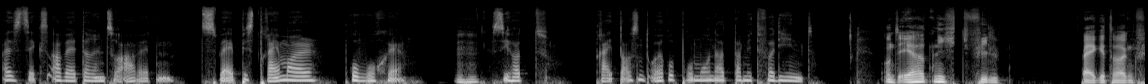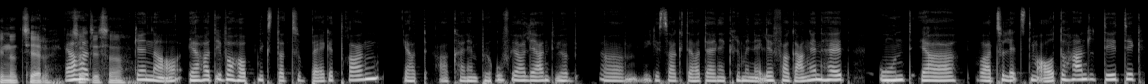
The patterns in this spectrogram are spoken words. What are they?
als Sexarbeiterin zu arbeiten. Zwei bis dreimal pro Woche. Mhm. Sie hat 3000 Euro pro Monat damit verdient. Und er hat nicht viel beigetragen finanziell er zu hat, dieser. Genau, er hat überhaupt nichts dazu beigetragen. Er hat auch keinen Beruf erlernt. Wie, äh, wie gesagt, er hatte eine kriminelle Vergangenheit und er war zuletzt im Autohandel tätig.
